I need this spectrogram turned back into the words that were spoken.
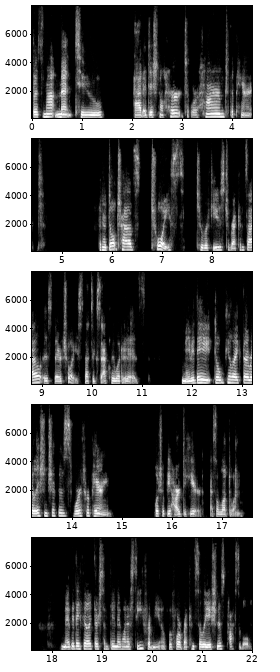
but it's not meant to add additional hurt or harm to the parent. An adult child's choice to refuse to reconcile is their choice. That's exactly what it is. Maybe they don't feel like the relationship is worth repairing, which would be hard to hear as a loved one. Maybe they feel like there's something they want to see from you before reconciliation is possible.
